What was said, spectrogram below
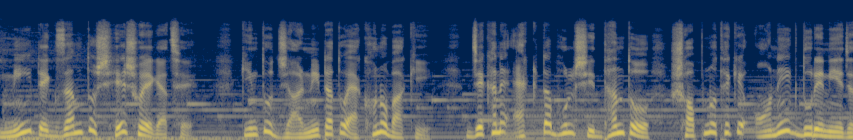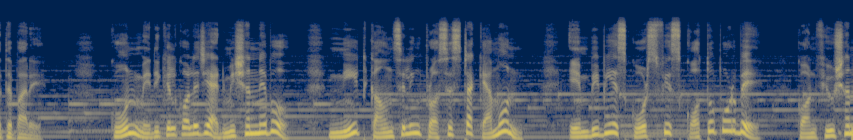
নিট এক্সাম তো শেষ হয়ে গেছে, কিন্তু জার্নিটা তো এখনও বাকি, যেখানে একটা ভুল সিদ্ধান্ত স্বপ্ন থেকে অনেক দূরে নিয়ে যেতে পারে। কোন মেডিকেল কলেজে অ্যাডমিশন নেব? নিট কাউন্সেলিং প্রসেসটা কেমন? এমবিবিএস কোর্স ফিস কত পড়বে? কনফিউশন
